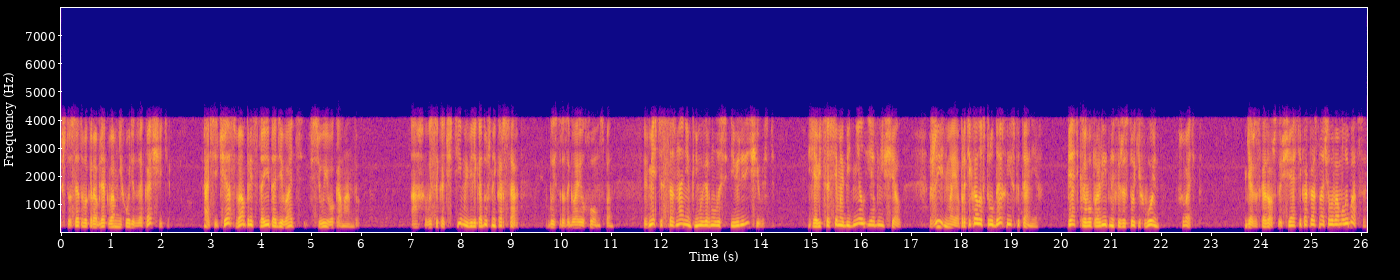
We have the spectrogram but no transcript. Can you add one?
что с этого корабля к вам не ходят заказчики, а сейчас вам предстоит одевать всю его команду. «Ах, высокочтимый великодушный корсар!» — быстро заговорил Холмспан. Вместе с сознанием к нему вернулась и величивость. «Я ведь совсем обеднел и обнищал. Жизнь моя протекала в трудах и испытаниях. Пять кровопролитных и жестоких войн хватит. Я же сказал, что счастье как раз начало вам улыбаться.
